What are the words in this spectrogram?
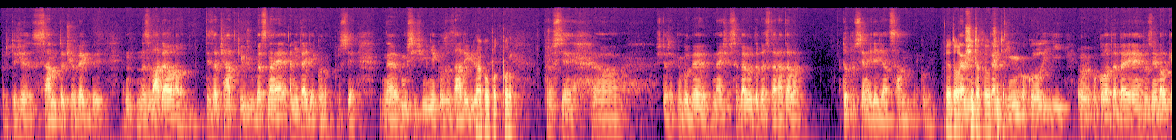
protože sám to člověk by nezvládal ty začátky už vůbec ne, ani teď jako prostě ne, musíš mít někoho za zády, kdo... Nějakou podporu. Prostě, uh, to řeknu blbě, ne, že se bude o tebe starat, ale to prostě nejde dělat sám. Jakoby. Je to ten, lepší takhle určitě. Ten tým okolo lidí, okolo tebe je hrozně velký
